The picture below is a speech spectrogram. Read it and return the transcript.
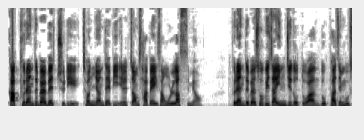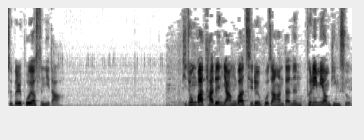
각 브랜드별 매출이 전년 대비 1.4배 이상 올랐으며 브랜드별 소비자 인지도 또한 높아진 모습을 보였습니다. 기존과 다른 양과 질을 보장한다는 프리미엄 빙수.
